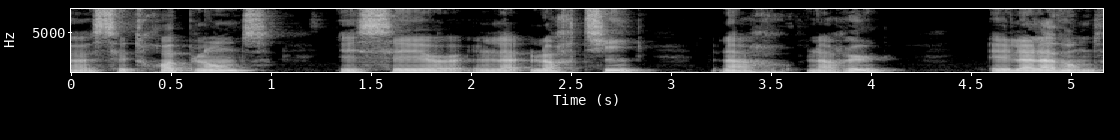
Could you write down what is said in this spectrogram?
euh, c'est trois plantes et c'est l'ortie, la, la rue et la lavande.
